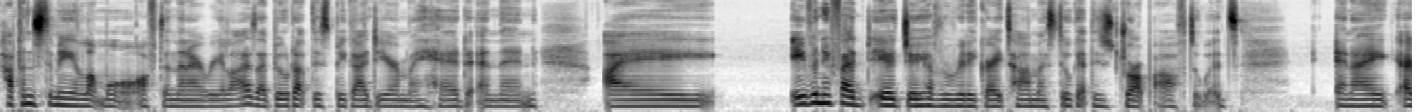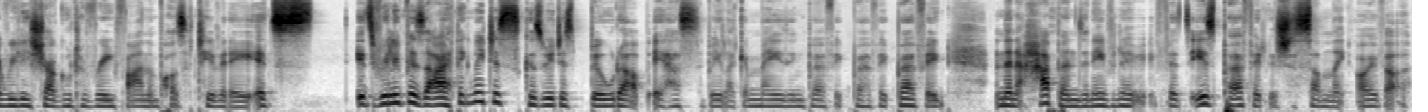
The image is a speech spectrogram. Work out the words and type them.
happens to me a lot more often than I realize. I build up this big idea in my head and then I, even if I do have a really great time, I still get this drop afterwards. And I, I really struggle to refine the positivity. It's, it's really bizarre. I think we just because we just build up, it has to be like amazing, perfect, perfect, perfect, and then it happens. And even if it is perfect, it's just suddenly over.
